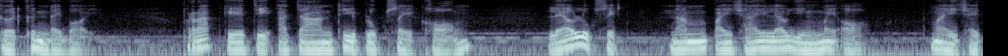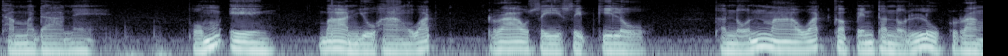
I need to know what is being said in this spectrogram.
เกิดขึ้นได้บ่อย พระเกจิอาจารย์ที่ปลุกเสกของ แล้วลูกศิษย์นำไปใช้แล้วยิงไม่ออก ไม่ใช่ธรรมดาแน่ ผมเองบ้านอยู่ห่างวัด ราวสี่สิบกิโล ถนนมาวัดก็เป็นถนนลูกรัง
